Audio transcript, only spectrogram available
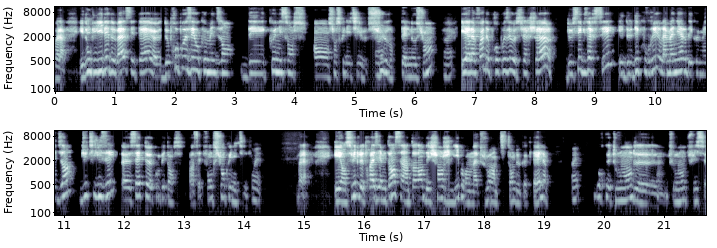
Voilà. Et donc l'idée de base, c'était euh, de proposer aux comédiens des connaissances en sciences cognitives sur telle notion, et à la fois de proposer aux chercheurs de s'exercer et de découvrir la manière des comédiens d'utiliser euh, cette compétence, enfin cette fonction cognitive. Voilà. Et ensuite, le troisième temps, c'est un temps d'échange libre. On a toujours un petit temps de cocktail pour que tout le monde, tout le monde puisse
